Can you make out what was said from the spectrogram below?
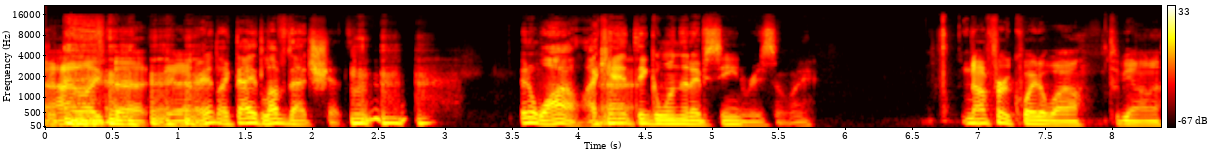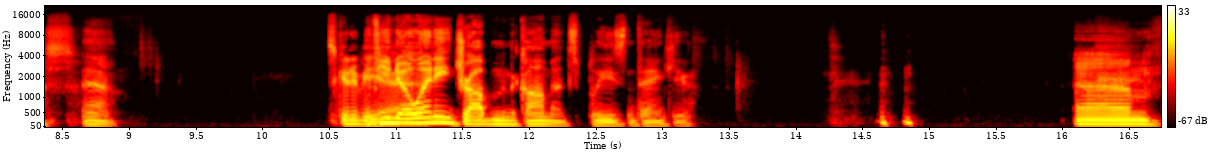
shouldn't. I like that. Yeah. Right? Like I love that shit. Been a while. I can't Yeah. think of one that I've seen recently. Not for quite a while, to be honest. Yeah. It's gonna be. If you know any, drop them in the comments, please, and thank you. Um,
